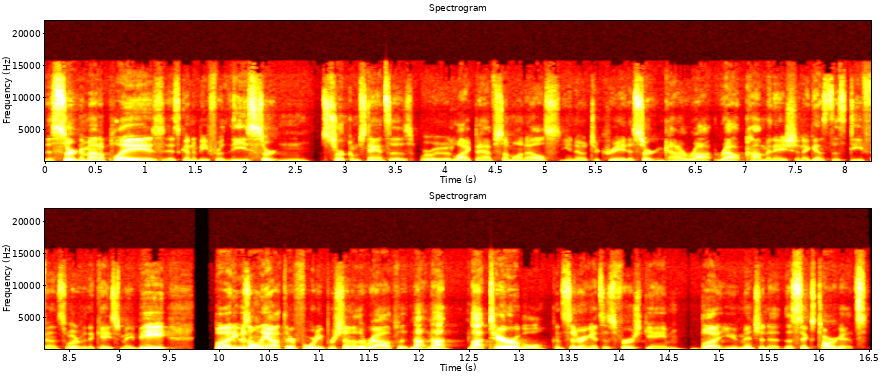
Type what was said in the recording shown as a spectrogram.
this certain amount of plays. It's going to be for these certain circumstances where we would like to have someone else, you know, to create a certain kind of route, route combination against this defense, whatever the case may be. But he was only out there 40% of the routes, but not not not terrible considering it's his first game. But you mentioned it, the six targets.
